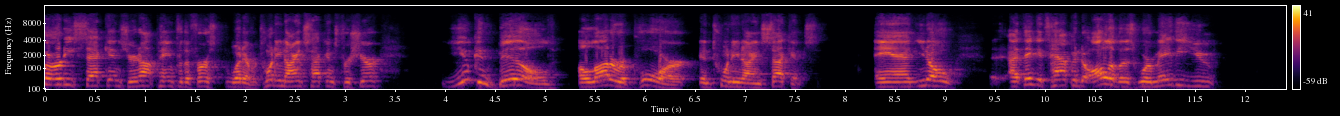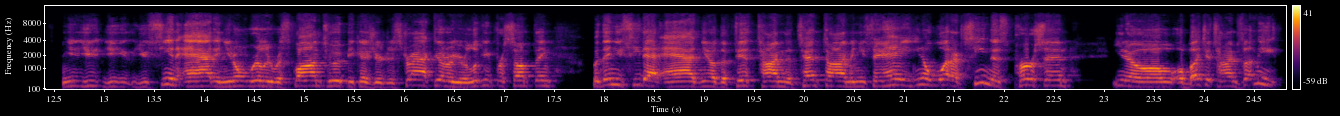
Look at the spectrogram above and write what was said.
30 seconds, you're not paying for the first whatever, 29 seconds for sure. You can build a lot of rapport in 29 seconds. And you know, I think it's happened to all of us where maybe you you you you see an ad and you don't really respond to it because you're distracted or you're looking for something. But then you see that ad, you know, the fifth time, the tenth time, and you say, "Hey, you know what? I've seen this person, you know, a bunch of times. Let me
